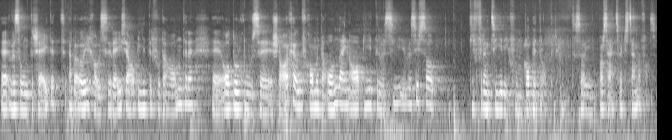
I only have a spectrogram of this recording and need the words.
Äh, was unterscheidet eben euch als Reiseanbieter von den anderen? Äh, auch durchaus äh, stark aufkommenden Online-Anbieter. Was, was, ist so die Differenzierung vom Globetrotter? So in ein paar Sätze zusammenfassen.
